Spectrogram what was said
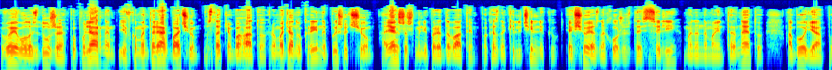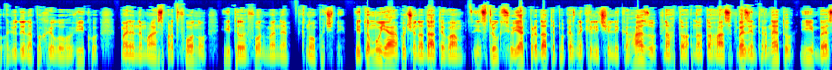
виявилось дуже популярним, і в коментарях бачу достатньо багато громадян України пишуть, що а як же ж мені передавати показники лічильників, якщо я знаходжусь десь в селі, в мене немає інтернету, або я людина похилого віку, в мене немає смартфону і телефон в мене кнопочний. І тому я хочу надати вам інструкцію, як передати показники лічильника газу на Нафтогаз без інтернету і без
